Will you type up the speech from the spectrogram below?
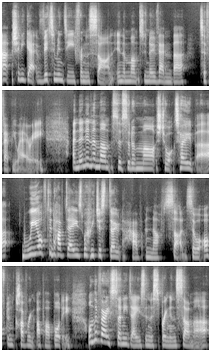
actually get vitamin D from the sun in the months of November to February. And then in the months of sort of March to October, we often have days where we just don't have enough sun. So we're often covering up our body. On the very sunny days in the spring and summer,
